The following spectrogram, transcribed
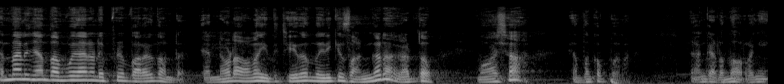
എന്നാലും ഞാൻ തമ്പുരാനോട് എപ്പോഴും പറയുന്നുണ്ട് എന്നോടാണ് ഇത് ചെയ്തതെന്ന് എനിക്ക് സങ്കടമാണ് കേട്ടോ മോശ എന്നൊക്കെ പറഞ്ഞു. ഞാൻ കിടന്നുറങ്ങി.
